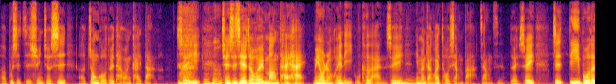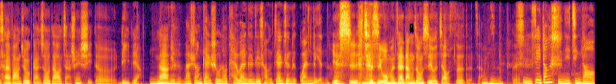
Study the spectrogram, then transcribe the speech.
呃不实资讯，就是呃中国对台湾开打了，所以全世界都会忙台海，没有人会理乌克兰，所以你们赶快投降吧，这样子。对，所以这第一波的采访就感受到假讯息的力量。嗯、那也马上感受到台湾跟这场战争的关联，也是，就是我们在当中是有角色的这样子。嗯、对，是，所以当时你进到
